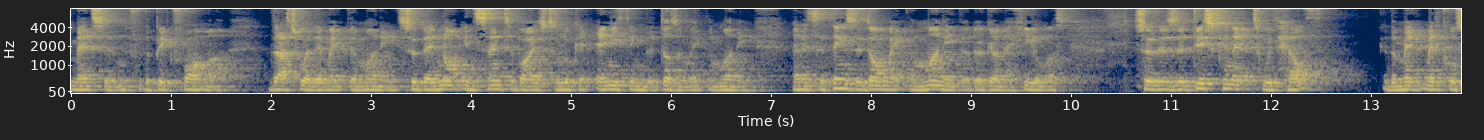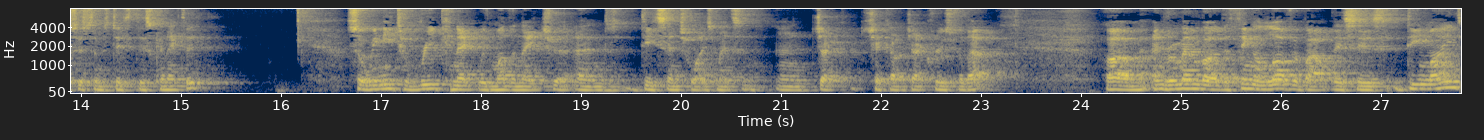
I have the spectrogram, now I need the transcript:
medicine for the big pharma, that's where they make their money. So they're not incentivized to look at anything that doesn't make them money. And it's the things that don't make them money that are going to heal us. So there's a disconnect with health. The med medical system's dis disconnected. So we need to reconnect with Mother Nature and decentralized medicine. And Jack, check out Jack Kruse for that. Um, and remember, the thing I love about this is D-Mind,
